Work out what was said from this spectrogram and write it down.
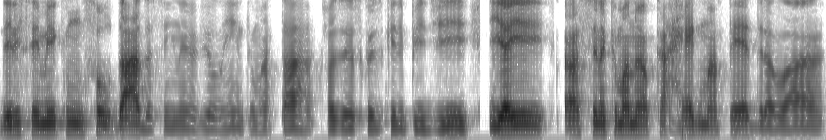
dele ser meio que um soldado, assim, né? Violento, matar, fazer as coisas que ele pedir. E aí, a cena que o Manuel carrega uma pedra lá.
